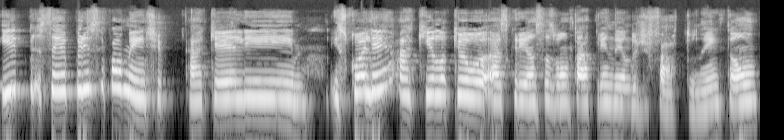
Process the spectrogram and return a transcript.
e ser principalmente aquele escolher aquilo que o, as crianças vão estar aprendendo de fato, né? Então,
